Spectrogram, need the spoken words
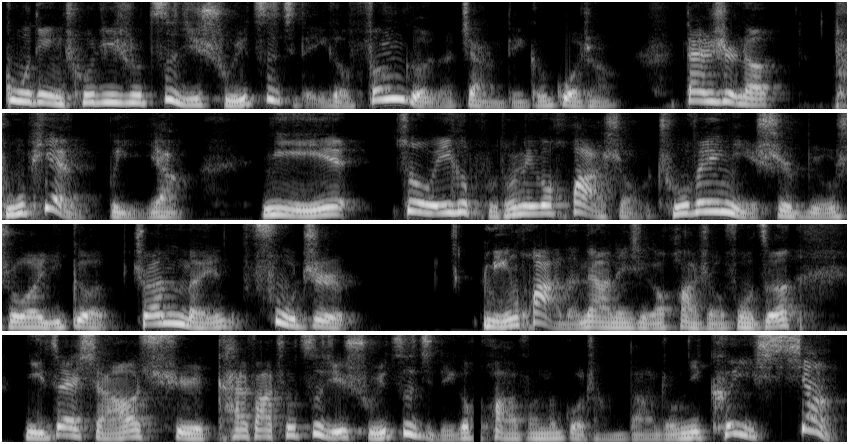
固定出技术自己属于自己的一个风格的这样的一个过程。但是呢，图片不一样，你作为一个普通的一个画手，除非你是比如说一个专门复制名画的那样的一些个画手，否则你在想要去开发出自己属于自己的一个画风的过程当中，你可以像。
